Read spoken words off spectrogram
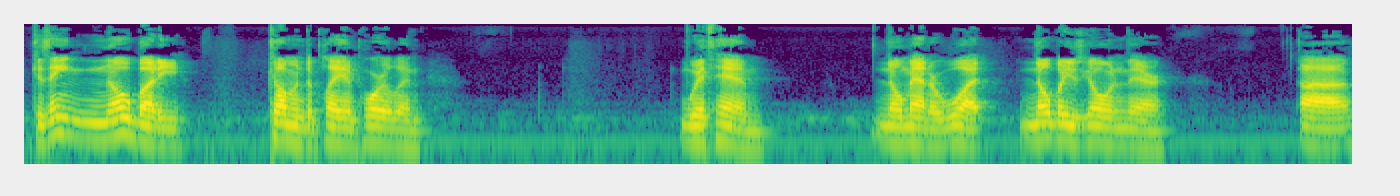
because ain't nobody coming to play in Portland with him, no matter what. Nobody's going there. Uh,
